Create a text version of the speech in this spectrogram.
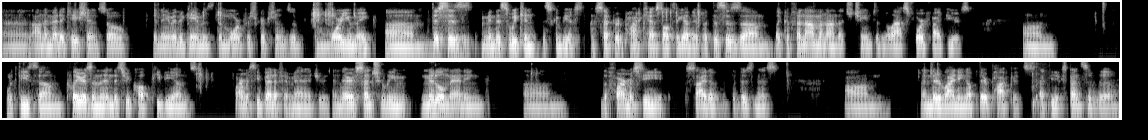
uh, on a medication. So the name of the game is the more prescriptions, the more you make. Um, this is, I mean, this we can this can be a, a separate podcast altogether, but this is um, like a phenomenon that's changed in the last four or five years. Um, with these um, players in the industry called PBMs, pharmacy benefit managers, and they're essentially middlemaning um, the pharmacy side of the business, um, and they're lining up their pockets at the expense of the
